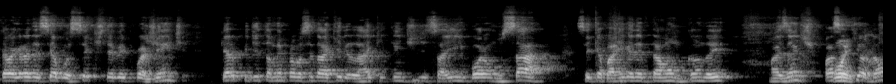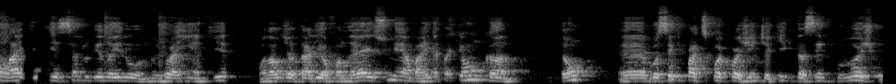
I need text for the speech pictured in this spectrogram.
quero agradecer a você que esteve aqui com a gente. Quero pedir também para você dar aquele like que antes de sair, embora almoçar, sei que a barriga deve estar roncando aí, mas antes, passa Oi. aqui, ó, dá um like aqui, senta o dedo aí no, no joinha aqui. O Ronaldo já está ali, ó, falando, é isso mesmo, a barriga está aqui roncando. Então, é, você que participou com a gente aqui, que está sempre conosco,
